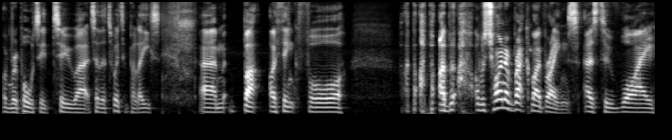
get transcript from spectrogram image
and reported to uh, to the twitter police. Um, but i think for I, I, I, I was trying to rack my brains as to why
